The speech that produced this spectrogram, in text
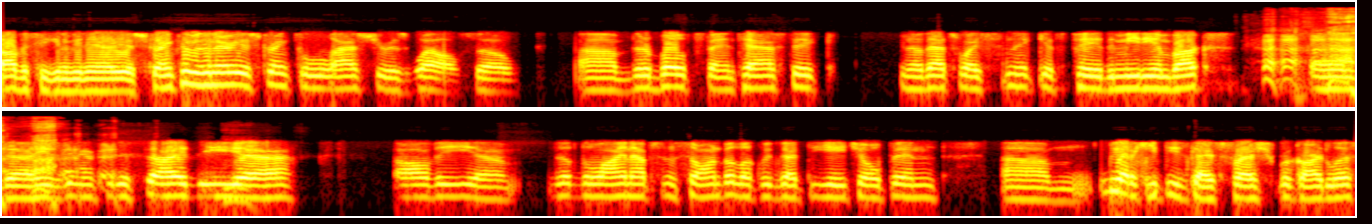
obviously going to be an area of strength. It was an area of strength last year as well. So um, they're both fantastic. You know that's why Snit gets paid the medium bucks, and uh, he's going to have to decide the uh, all the, um the the lineups and so on. But look, we've got DH open. Um, we got to keep these guys fresh regardless,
